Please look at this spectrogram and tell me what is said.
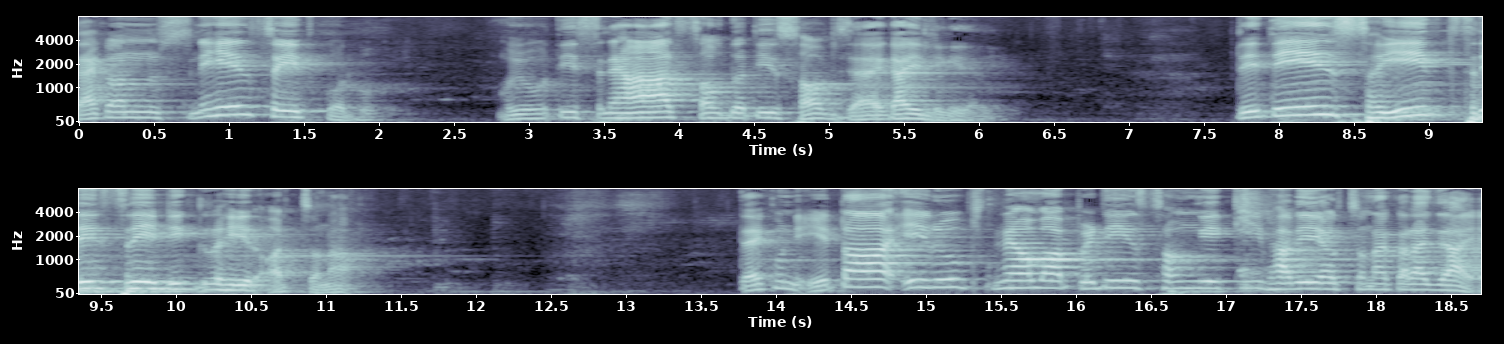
এখন স্নেহের সহিত করব। স্নেহাত শব্দটি সব জায়গায় লেগে যাবে। প্রীতির সহিত শ্রী শ্রী বিগ্রহের অর্চনা। দেখুন, এটা এই রূপ স্নেহ বা প্রীতির সঙ্গে কীভাবে অর্চনা করা যায়?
